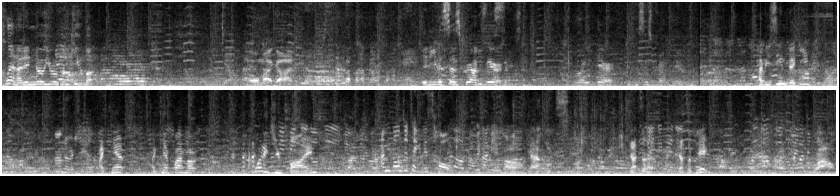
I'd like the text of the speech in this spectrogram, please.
Glenn, I didn't know you were from Cuba. Oh my god. it even says craft beer. Right there. This is craft beer. Have you seen Vicky? I don't know where she is. I can't I can't find my What did you find? I'm going to take this home with me. Oh, that one's That's a that's a pig. Wow.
